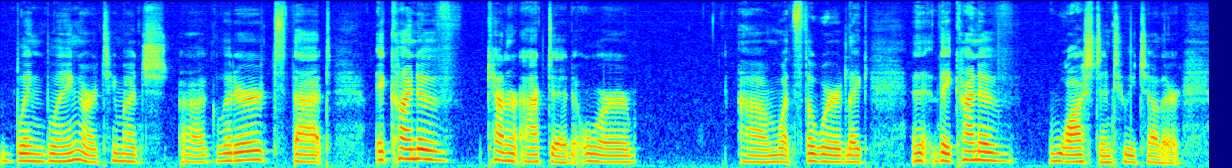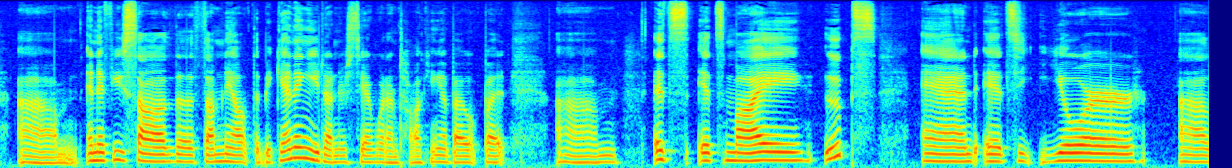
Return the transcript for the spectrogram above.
bling bling or too much uh, glitter that it kind of counteracted or um, what's the word? Like uh, they kind of washed into each other. Um, and if you saw the thumbnail at the beginning, you'd understand what I'm talking about. But um, it's it's my oops, and it's your uh,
